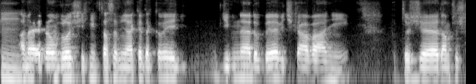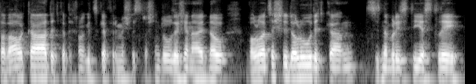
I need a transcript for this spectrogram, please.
hmm. a najednou bylo všichni v v nějaké takové divné době vyčkávání, protože tam přišla válka, teďka technologické firmy šly strašně dolů, takže najednou valuace šly dolů, teďka si nebyli jistý, jestli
